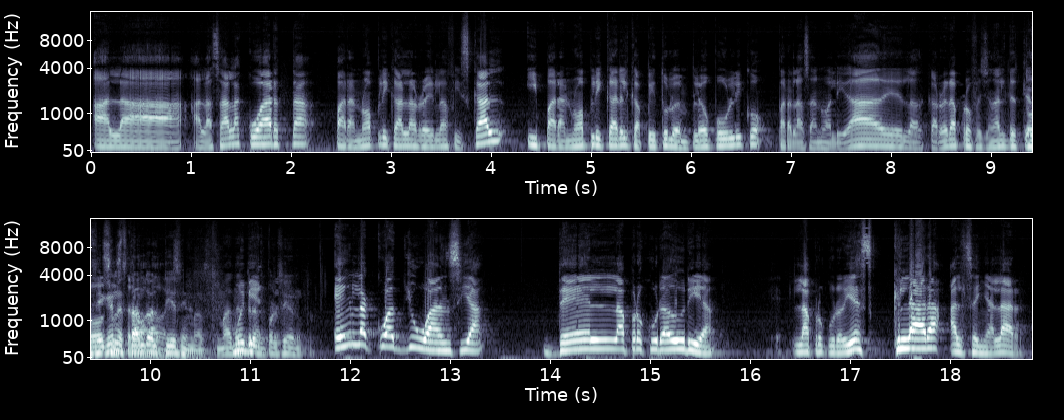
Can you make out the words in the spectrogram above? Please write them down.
a la, a la sala cuarta para no aplicar la regla fiscal y para no aplicar el capítulo de empleo público para las anualidades, la carrera profesional de todos. Que siguen estando altísimas, más Muy del 3%. Bien. En la coadyuvancia de la Procuraduría, la Procuraduría es clara al señalar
